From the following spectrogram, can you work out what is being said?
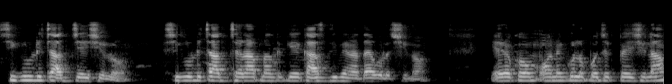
সিকিউরিটি চার্জ চেয়েছিল। সিকিউরিটি চার্জ ছাড়া আপনাদেরকে কাজ দিবে না, তাই বলেছিল। এরকম অনেকগুলো প্রজেক্ট পেয়েছিলাম।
